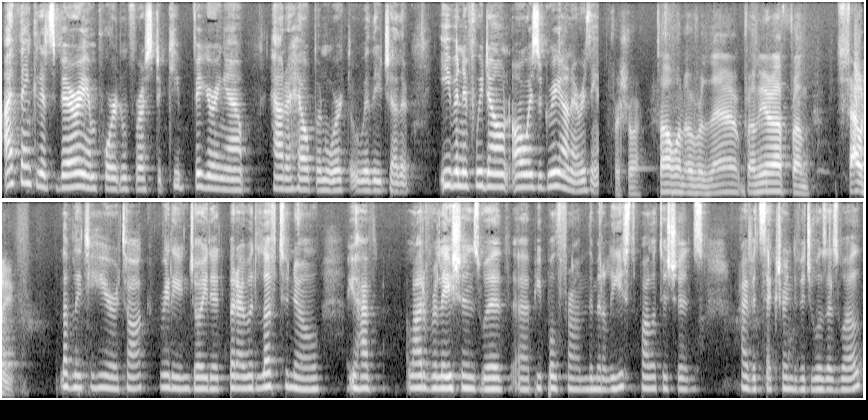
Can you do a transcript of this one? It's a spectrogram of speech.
I think it's very important for us to keep figuring out how to help and work with each other, even if we don't always agree on everything. For sure. Saw one over there from Ira from Saudi. Lovely to hear your talk. Really enjoyed it. But I would love to know you have a lot of relations with uh, people from the Middle East, politicians, private sector individuals as well.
